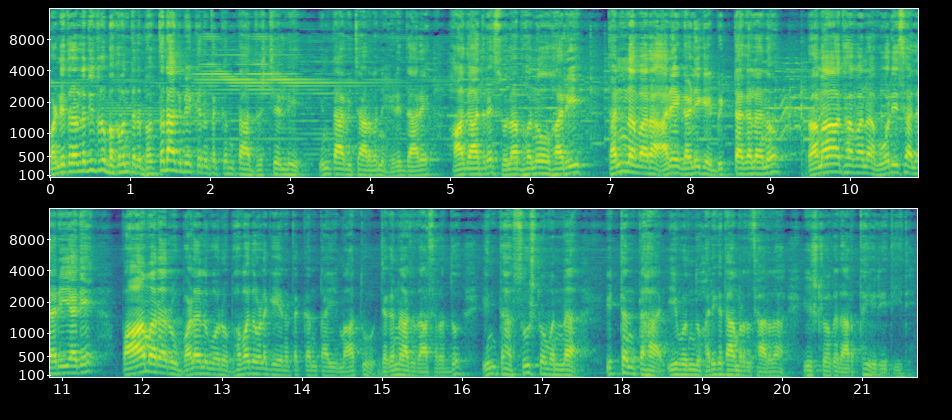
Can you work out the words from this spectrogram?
ಪಂಡಿತರಲ್ಲದಿದ್ದರೂ ಭಗವಂತನ ಭಕ್ತರಾಗಬೇಕೆನ್ನತಕ್ಕಂತಹ ದೃಷ್ಟಿಯಲ್ಲಿ ಇಂತಹ ವಿಚಾರವನ್ನು ಹೇಳಿದ್ದಾರೆ. ಹಾಗಾದರೆ ಸುಲಭನೋ ಹರಿ, ತನ್ನವರ ಅರೆಗಳಿಗೆ ಬಿಟ್ಟಗಲನು ರಮಾಧವನ ಹೋಲಿಸಲರಿಯದೆ ಪಾಮರರು ಬಳಲುವರು ಭವದೊಳಗೆ ಎನ್ನತಕ್ಕಂಥ ಈ ಮಾತು ಜಗನ್ನಾಥದಾಸರದ್ದು. ಇಂತಹ ಸೂಕ್ಷ್ಮವನ್ನು ಇಟ್ಟಂತಹ ಈ ಒಂದು ಹರಿಕತಾಮ್ರದ ಸಾರದ ಈ ಶ್ಲೋಕದ ಅರ್ಥ ಈ ರೀತಿ ಇದೆ.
